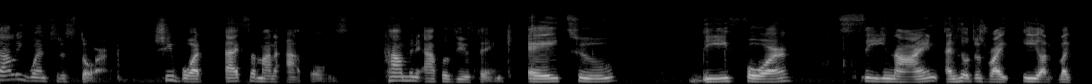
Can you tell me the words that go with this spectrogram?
Sally went to the store. She bought X amount of apples. How many apples do you think? A two, B four, C nine, and he'll just write E on like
